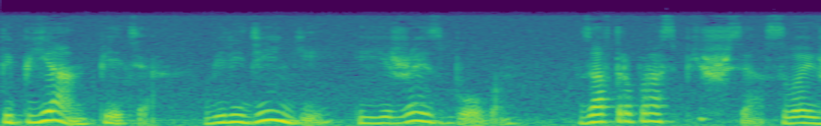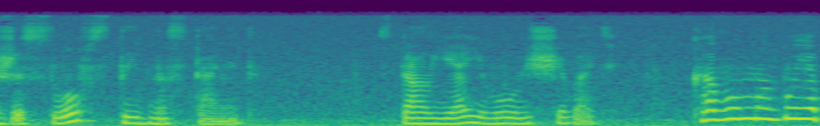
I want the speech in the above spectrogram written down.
Ты пьян, Петя, бери деньги и езжай с Богом. Завтра проспишься, своих же слов стыдно станет. Стал я его увещевать. Кого могу я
